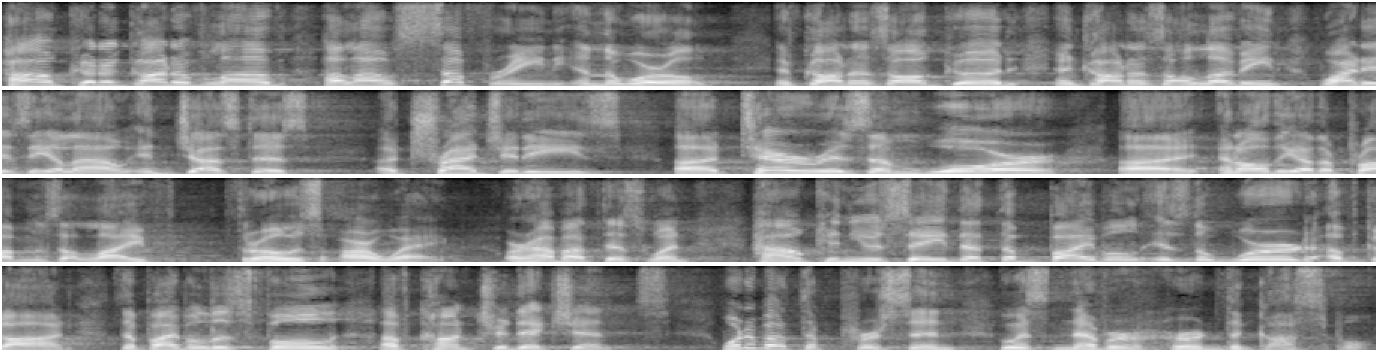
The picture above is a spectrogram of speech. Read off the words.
How could a God of love allow suffering in the world? If God is all good and God is all loving, why does He allow injustice, uh, tragedies, uh, terrorism, war, uh, and all the other problems that life throws our way? Or how about this one? How can you say that the Bible is the Word of God? The Bible is full of contradictions. What about the person who has never heard the gospel?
